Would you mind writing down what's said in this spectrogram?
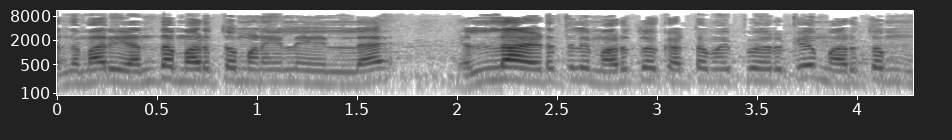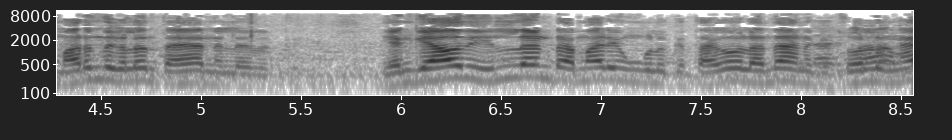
அந்த மாதிரி எந்த மருத்துவமனையிலும் இல்லை. எல்லா இடத்துலையும் மருத்துவ கட்டமைப்பும் இருக்கு. மருத்துவ மருந்துகளும் தயார் நிலையில் இருக்கு. எங்கேயாவது இல்லைன்ற மாதிரி உங்களுக்கு தகவல் தான் எனக்கு சொல்லுங்க.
